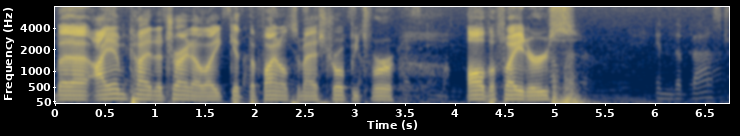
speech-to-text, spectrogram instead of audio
but I am kind of trying to like get the final Smash trophies for all the fighters. In the vast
